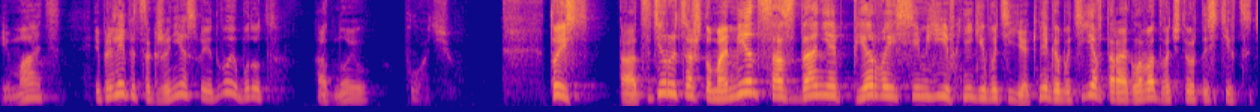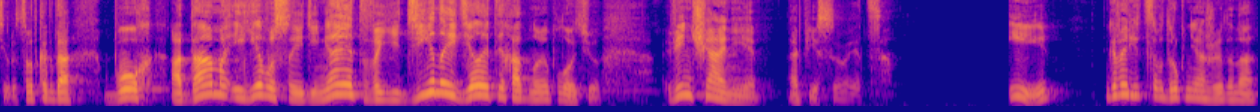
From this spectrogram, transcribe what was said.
и мать, и прилепится к жене своей, двое будут одной плотью. То есть, а, цитируется, что момент создания первой семьи в книге «Бытие». Книга «Бытие», 2 глава, 24 стих цитируется. Вот когда Бог Адама и Еву соединяет воедино и делает их одной плотью. Венчание описывается. И говорится вдруг неожиданно,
